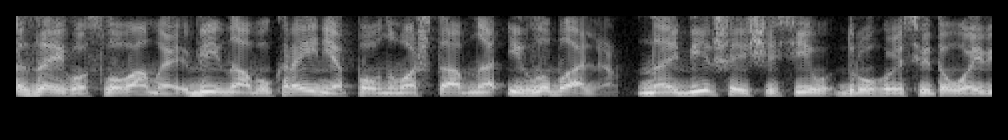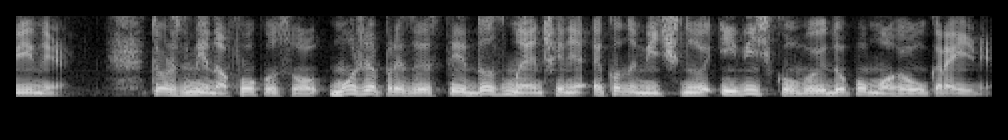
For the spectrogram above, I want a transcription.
За його словами, війна в Україні повномасштабна і глобальна, найбільша із часів Другої світової війни. Тож зміна фокусу може призвести до зменшення економічної і військової допомоги Україні.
